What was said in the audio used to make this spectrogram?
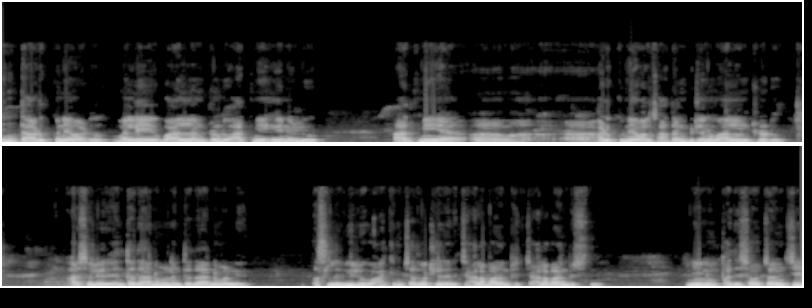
ఇంత అడుక్కునేవాడు మళ్ళీ వాళ్ళని అంటుండు ఆత్మీయహీనులు ఆత్మీయ అడుక్కునే వాళ్ళు సాధారణ బిడ్డలని వాళ్ళని అంటున్నాడు. అసలు ఎంత దారుణం అండి ఎంత దారుణం అండి. అసలు వీళ్ళు వాక్యం చదవట్లేదండి చాలా బాధ అనిపిస్తుంది చాలా బాధ అనిపిస్తుంది. నేను పది సంవత్సరాల నుంచి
